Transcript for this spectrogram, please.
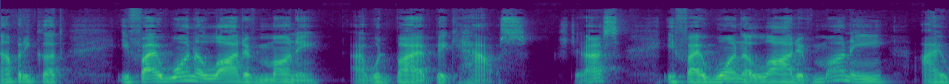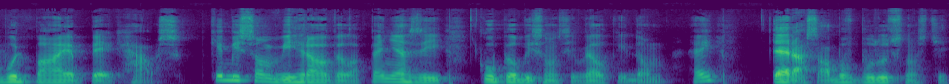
Napríklad, if I want a lot of money, I would buy a big house. Ešte raz, if I want a lot of money, I would buy a big house. Keby som vyhral veľa peňazí, kúpil by som si veľký dom. Hej? Teraz alebo v budúcnosti.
